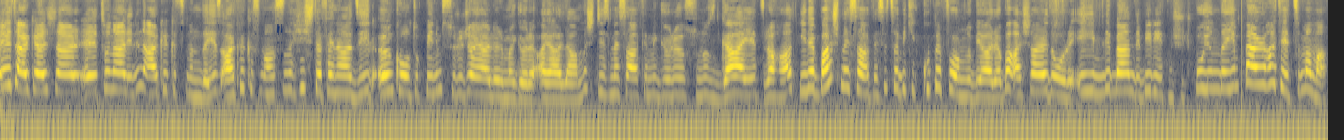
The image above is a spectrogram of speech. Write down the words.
Evet arkadaşlar e, Tonali'nin arka kısmındayız. Arka kısmı aslında hiç de fena değil. Ön koltuk benim sürücü ayarlarıma göre ayarlanmış. Diz mesafemi görüyorsunuz gayet rahat. Yine baş mesafesi tabii ki kupe formlu bir araba. Aşağıya doğru eğimli. Ben de 1.73 boyundayım. Ben rahat ettim ama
